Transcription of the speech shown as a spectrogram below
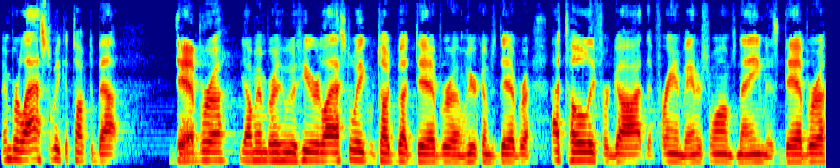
Remember last week I talked about Deborah. Y'all remember who was here last week? We talked about Deborah, and here comes Deborah. I totally forgot that Fran Vanderswam's name is Deborah,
